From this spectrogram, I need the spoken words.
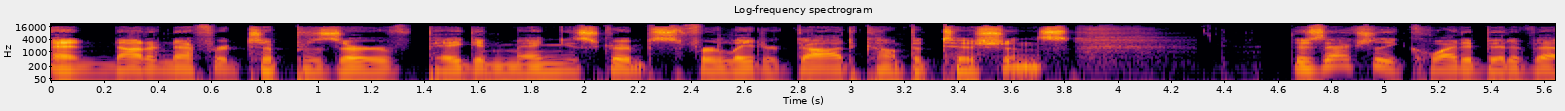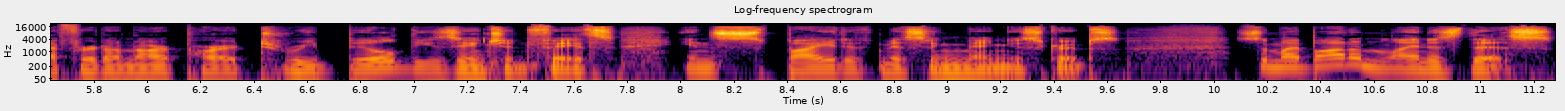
and not an effort to preserve pagan manuscripts for later god competitions. There's actually quite a bit of effort on our part to rebuild these ancient faiths in spite of missing manuscripts. So, my bottom line is this.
